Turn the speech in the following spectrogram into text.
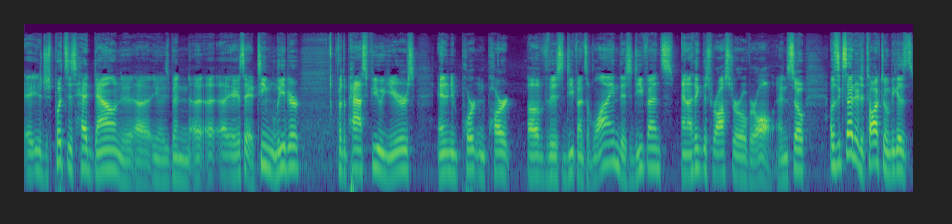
he just puts his head down. Uh, you know, he's been, uh, uh, like I say, a team leader for the past few years and an important part of this defensive line, this defense, and I think this roster overall. And so I was excited to talk to him because,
